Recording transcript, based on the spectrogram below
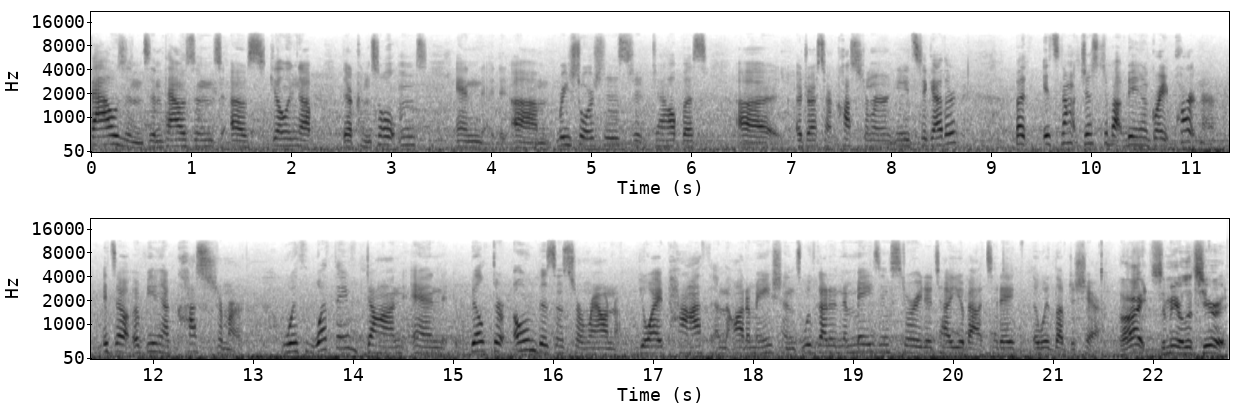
thousands and thousands of skilling up their consultants and um, resources to, to, help us uh, address our customer needs together. But it's not just about being a great partner, it's about being a customer with what they've done and built their own business around UiPath and the automations, we've got an amazing story to tell you about today that we'd love to share. All right, Samir, let's hear it.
